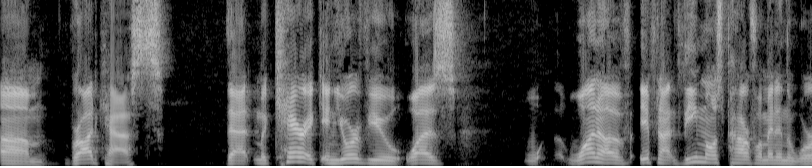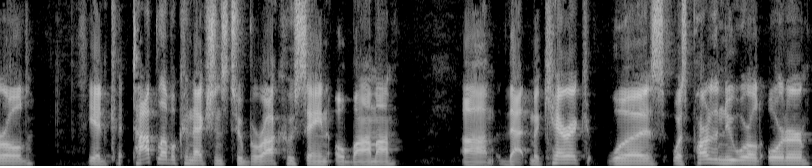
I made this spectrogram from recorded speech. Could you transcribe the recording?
um, broadcasts that McCarrick, in your view, was w- one of, if not the most powerful men in the world. He had top level connections to Barack Hussein Obama. Um, that McCarrick was was part of the New World Order,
